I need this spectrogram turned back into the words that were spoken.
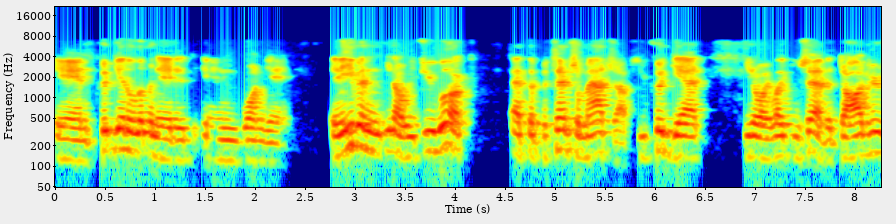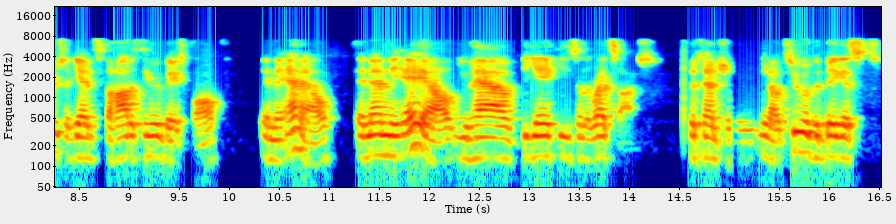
and could get eliminated in one game. And even, you know, if you look at the potential matchups, you could get, you know, like you said, the Dodgers against the hottest team in baseball in the NL and then the AL, you have the Yankees and the Red Sox potentially. You know, two of the biggest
